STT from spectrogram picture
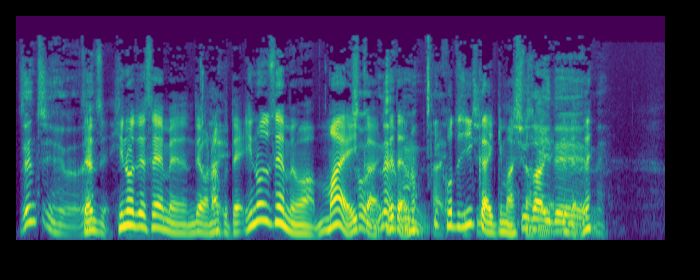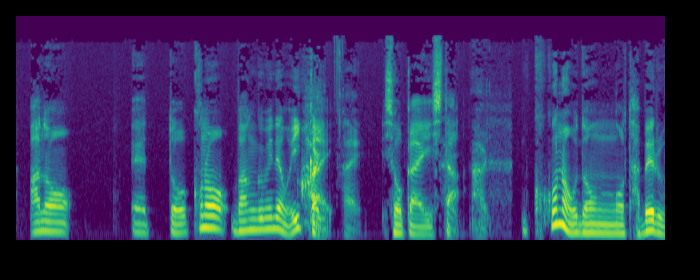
全通寺のね。全通寺。日の出製麺ではなくて、日の出製麺は前1回。出たよ今年1回行きました取材。でね。あの、えっと、この番組でも1は回はい。紹介した、はい。ここのうどんを食べる、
